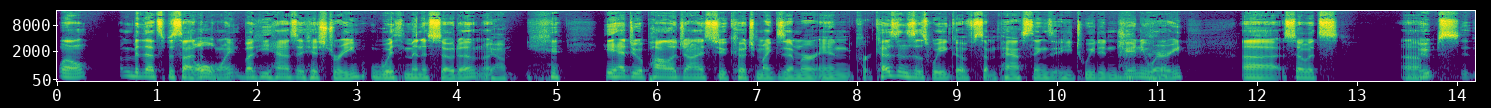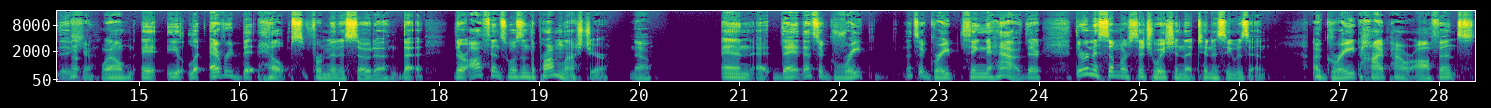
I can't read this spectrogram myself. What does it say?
Well, but that's beside the point. But he has a history with Minnesota. Yeah. he had to apologize to Coach Mike Zimmer and Kirk Cousins this week of some past things that he tweeted in January. uh, so it's um, oops. well, it, it, every bit helps for Minnesota. That their offense wasn't the problem last year. No, and uh, they, that's a great that's a great thing to have. They're they're in a similar situation that Tennessee was in. A great high power offense,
